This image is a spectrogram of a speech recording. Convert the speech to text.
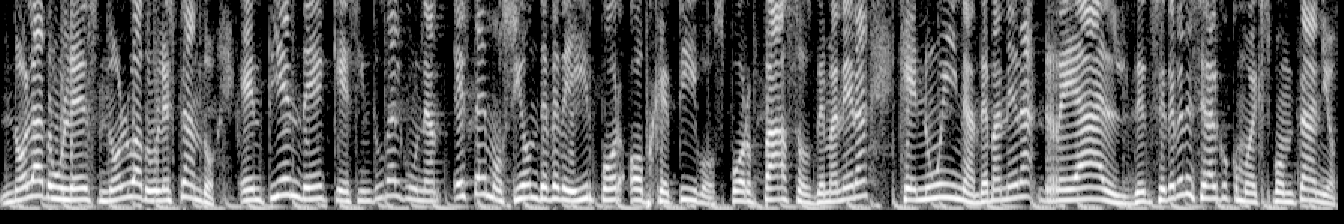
no la adules, no lo adules tanto. Entiende que sin duda alguna esta emoción debe de ir por objetivos, por pasos, de manera genuina, de manera real, se debe de ser algo como espontáneo.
